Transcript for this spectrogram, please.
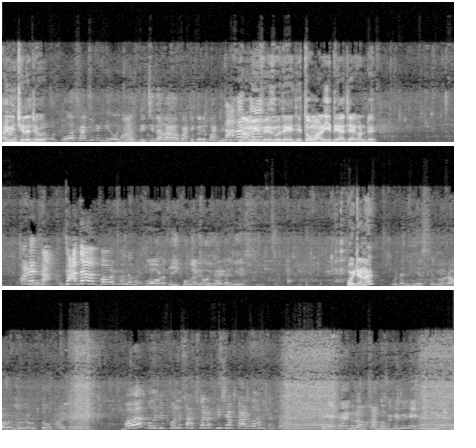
আই মিন ছেড়েছো। ও ছাড়ছে নাকি? ওই মাছ দিচ্ছি তারা বাটি করে বাটি না আমি ফেসবুকে দেখেছি। তোমার ইয়েতে আছে অ্যাকাউন্টে। ওরা দা- দাদা বাবার ফোন করে ও ওটা তো ইকো গাড়ি ওই গাড়িটা নিয়ে এসছি। ওইটা না? ওটা নিয়ে এসছে ওটা ওটা নেবে ওর তো হাই ফাই বাবা ফোনে সার্চ করা কারবার নে এখানে দিয়ে রাখি।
